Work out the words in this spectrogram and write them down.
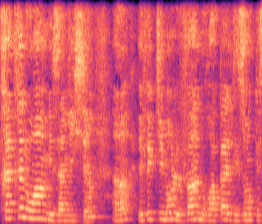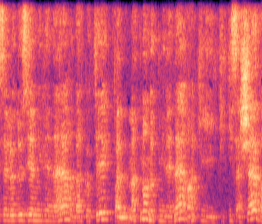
très très loin, mes amis. Hein. Effectivement, le vin nous rappelle, disons, que c'est le deuxième millénaire d'un côté, enfin maintenant notre millénaire hein, qui, s'achève,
